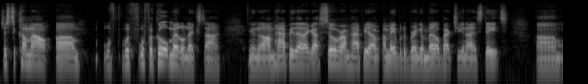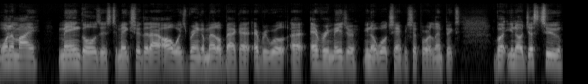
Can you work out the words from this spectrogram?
just to come out um, with, with, with a gold medal next time. You know, I'm happy that I got silver. I'm happy I'm, I'm able to bring a medal back to the United States. Um, one of my main goals is to make sure that I always bring a medal back at every world, at every major, you know, world championship or Olympics. But, you know, just to,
